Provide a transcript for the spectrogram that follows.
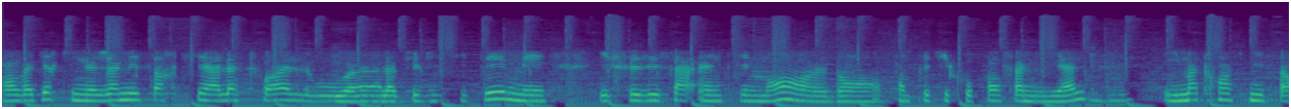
on va dire qu'il n'est jamais sorti à la toile ou à la publicité, mais il faisait ça intimement euh, dans son petit cocon familial. Il m'a transmis ça.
